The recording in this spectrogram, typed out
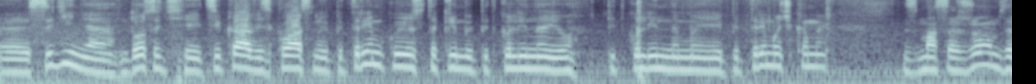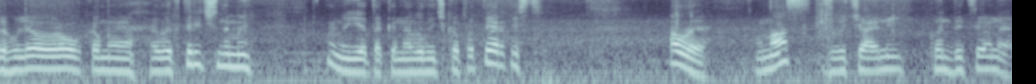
Е, Сидіння досить цікаві з класною підтримкою, з такими підколінною, підколінними підтримочками, з масажом, з регулюваннями електричними. Ну, є така невеличка потертість. Але у нас звичайний кондиціонер.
